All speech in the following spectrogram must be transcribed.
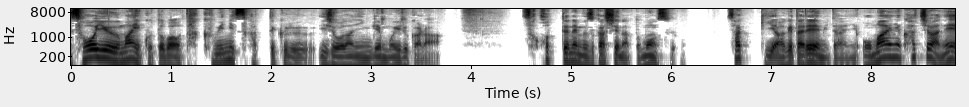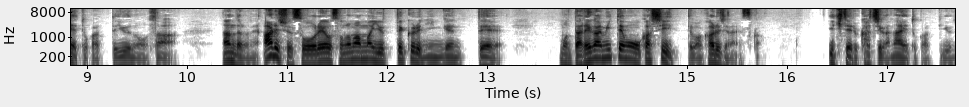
そういううまい言葉を巧みに使ってくる異常な人間もいるから、そこってね、難しいなと思うんですよ。さっき挙げた例みたいに、お前に価値はねえとかっていうのをさ、なんだろうね、ある種それをそのまま言ってくる人間って、もう誰が見てもおかしいってわかるじゃないですか。生きてる価値がないとかって言っ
